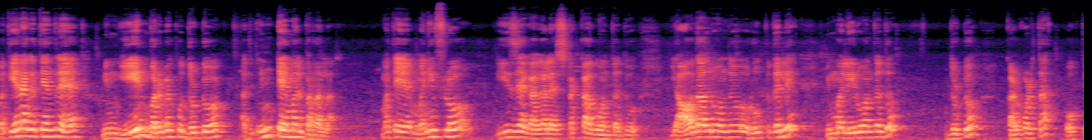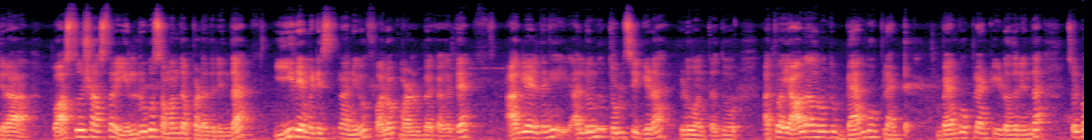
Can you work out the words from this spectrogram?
ಮತ್ತೆ ಏನಾಗುತ್ತೆ ಅಂದ್ರೆ ನಿಮ್ಗೆ ಏನು ಬರಬೇಕು ದುಡ್ಡು ಅದು ಇನ್ ಟೈಮಲ್ಲಿ ಬರಲ್ಲ. ಮತ್ತೆ ಮನಿ ಫ್ಲೋ ಈಸಿಯಾಗಿ ಆಗಲ್ಲ ಸ್ಟ್ರಕ್ ಆಗುವಂಥದ್ದು. ಯಾವುದಾದ್ರೂ ಒಂದು ರೂಪದಲ್ಲಿ ನಿಮ್ಮಲ್ಲಿ ಇರುವಂಥದ್ದು ದುಡ್ಡು ಕಳ್ಕೊಳ್ತಾ ಹೋಗ್ತೀರಾ. ವಾಸ್ತುಶಾಸ್ತ್ರ ಎಲ್ರಿಗೂ ಸಂಬಂಧಪಡೋದ್ರಿಂದ ಈ ರೆಮಿಡೀಸ್ನ ನೀವು ಫಾಲೋ ಅಪ್ ಮಾಡಬೇಕಾಗತ್ತೆ. ಆಗಲೇ ಹೇಳ್ದಂಗೆ ಅಲ್ಲೊಂದು ತುಳಸಿ ಗಿಡ ಇಡುವಂಥದ್ದು ಅಥವಾ ಯಾವುದಾದ್ರೂ ಒಂದು ಬ್ಯಾಂಬೂ ಪ್ಲಾಂಟ್ ಬ್ಯಾಂಬೂ ಪ್ಲಾಂಟ್ ಇಡೋದ್ರಿಂದ ಸ್ವಲ್ಪ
